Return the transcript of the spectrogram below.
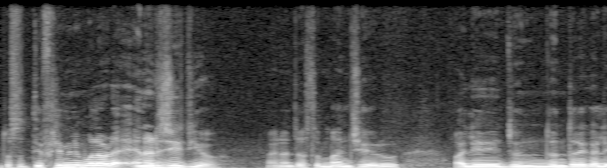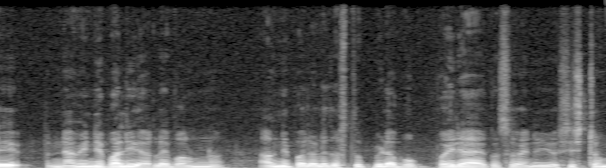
जस्तो त्यो फिल्मले मलाई एउटा एनर्जी दियो होइन? जस्तो मान्छेहरू अहिले जुन जुन तरिकाले हामी नेपालीहरूलाई भनौँ न हामी नेपालीहरूलाई जस्तो पीडा भइरहेको छ होइन? यो सिस्टम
